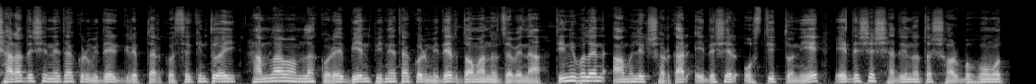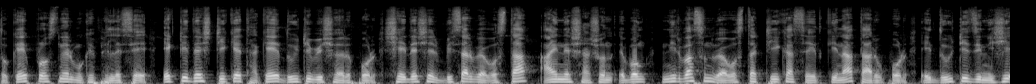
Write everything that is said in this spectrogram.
সারা দেশে নেতাকর্মীদের গ্রেপ্তার করছে, কিন্তু এই হামলা মামলা করে বিএনপি নেতাকর্মীদের দমানো যাবে না। তিনি বলেন, আওয়ামী লীগ সরকার এই দেশের অস্তিত্ব নিয়ে এ দেশের স্বাধীনতা সার্বভৌমত্বকে প্রশ্নের মুখে ফেলেছে। একটি দেশ টিকে থাকে দুইটি বিষয়ের উপর। সেই দেশের বিচার ব্যবস্থা, আইনের শাসন এবং নির্বাচন ব্যবস্থা ঠিক আছে কিনা তার উপর। এই দুইটি জিনিসই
